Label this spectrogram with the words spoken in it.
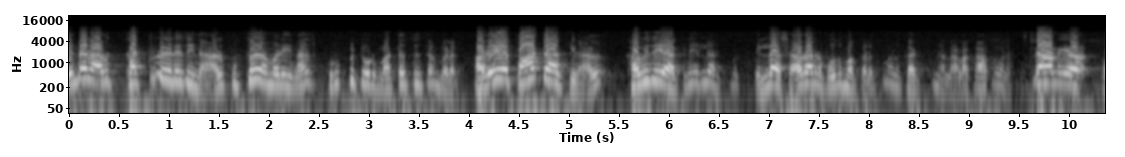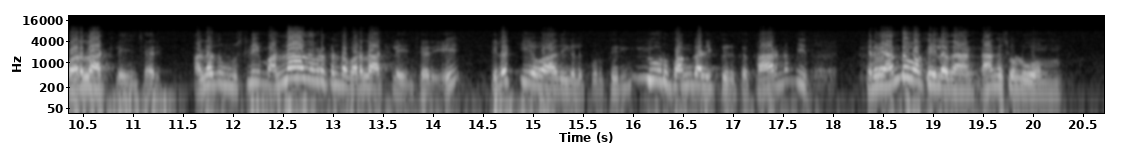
என்றால் அது கற்று எழுதினால் புத்தகம் எழுதினால் குறிப்பிட்ட ஒரு மட்டத்துக்கு தான் விளக்கும் அதே பாட்டாக்கினால் கவிதையாக்கினா எல்லாருக்கும் எல்லா சாதாரண பொதுமக்களுக்கும் அந்த கருத்து நல்ல அழகாக விளக்கும் இஸ்லாமிய வரலாற்றிலேயும் சரி அல்லது முஸ்லீம் அல்லாதவர்கள வரலாற்றிலேயும் சரி இலக்கியவாதிகளுக்கு ஒரு பெரிய ஒரு பங்களிப்பு இருக்க காரணம் இது. எனவே அந்த வகையில தான் நாங்க சொல்லுவோம்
